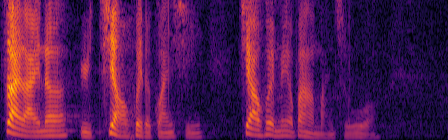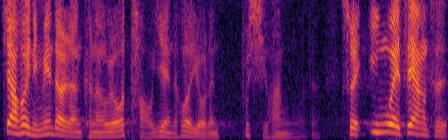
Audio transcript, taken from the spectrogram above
再来呢，与教会的关系，教会没有办法满足我，教会里面的人可能有讨厌的，或者有人不喜欢我的，所以因为这样子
